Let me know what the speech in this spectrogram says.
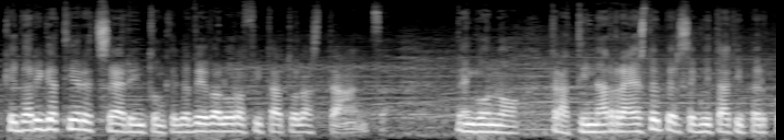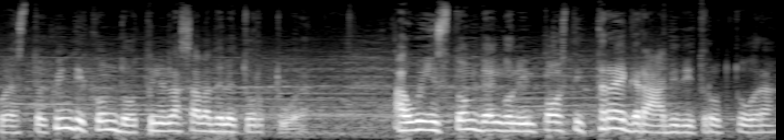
che da rigattiere Charrington che gli aveva loro affittato la stanza. Vengono tratti in arresto e perseguitati per questo e quindi condotti nella sala delle torture. A Winston vengono imposti tre gradi di tortura,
